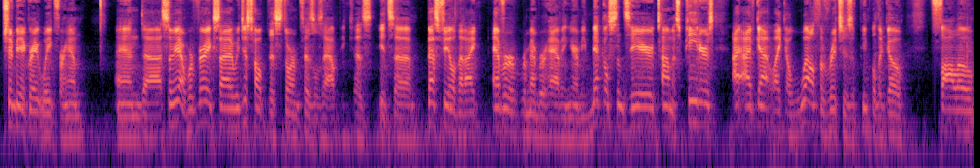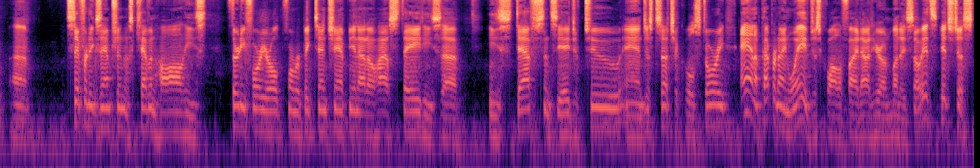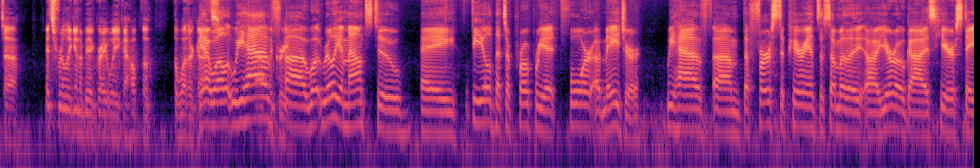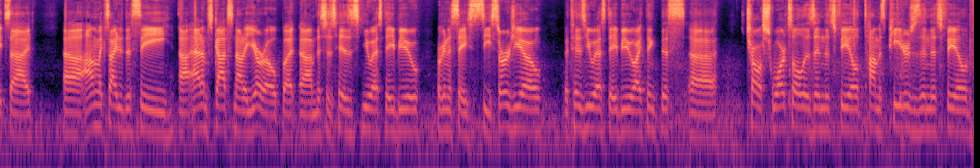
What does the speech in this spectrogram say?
Should be a great week for him. And uh, so, yeah, we're very excited. We just hope this storm fizzles out because it's a best field that I ever remember having here. I mean, Mickelson's here, Thomas Pieters. I, have got like a wealth of riches of people to go follow. Um, Sifford exemption was Kevin Hall. He's 34 year old former Big Ten champion at Ohio State. He's uh, he's deaf since the age of two, and just such a cool story. And a Pepperdine Wave just qualified out here on Monday, so it's it's just uh, it's really going to be a great week. I hope the the weather gods. Yeah, well, we have uh, what really amounts to a field that's appropriate for a major. We have um, the first appearance of some of the uh, Euro guys here stateside. Uh, I'm excited to see uh, Adam Scott's not a Euro, but um, this is his U.S. debut. We're going to say see Sergio with his U.S. debut. I think this uh, Charles Schwartzel is in this field. Thomas Pieters is in this field.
